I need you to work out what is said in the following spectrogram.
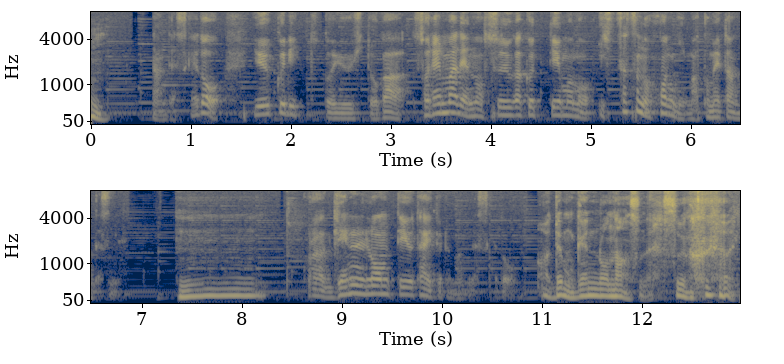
うん。なんですけど、ユークリッドという人がそれまでの数学っていうものを一冊の本にまとめたんですね。うーんこれは言論っていうタイトルなんですけど、あでも言論なんですね。数学なのに。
